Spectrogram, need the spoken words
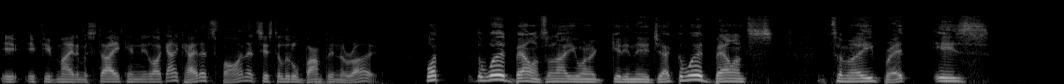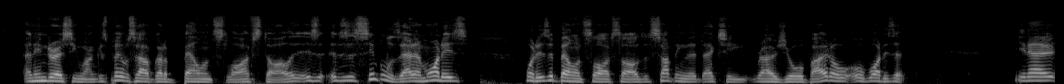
if you've made a mistake and you're like, okay, that's fine. It's just a little bump in the road. What the word balance? I know you want to get in there, Jack. The word balance, to me, Brett, is an interesting one because people say I've got a balanced lifestyle. Is it is as simple as that? And what is what is a balanced lifestyle? Is it something that actually rows your boat, or, or what is it? You know,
